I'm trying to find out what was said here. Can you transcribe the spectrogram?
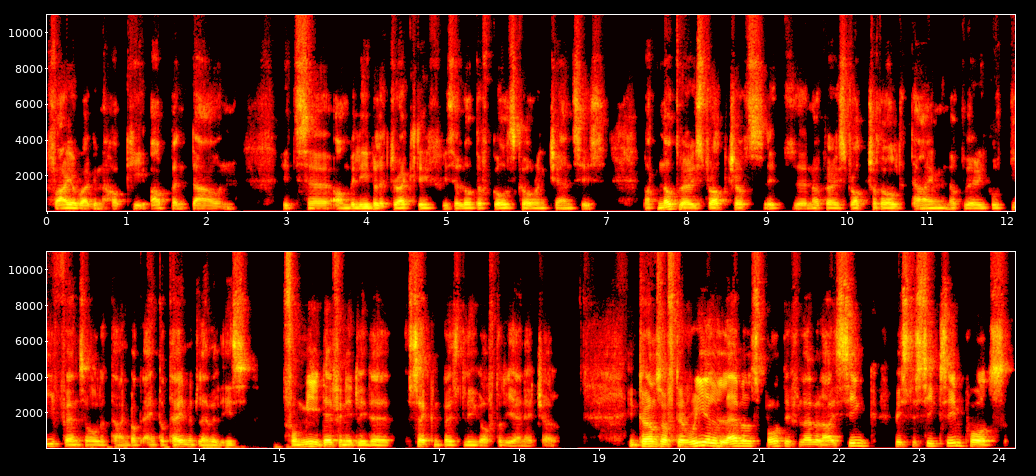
fire wagon hockey up and down. It's uh, unbelievably attractive with a lot of goal scoring chances, but not very structured. It's uh, not very structured all the time, not very good defense all the time. But entertainment level is, for me, definitely the second best league after the NHL. In terms of the real level, sportive level, I think with the six imports,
